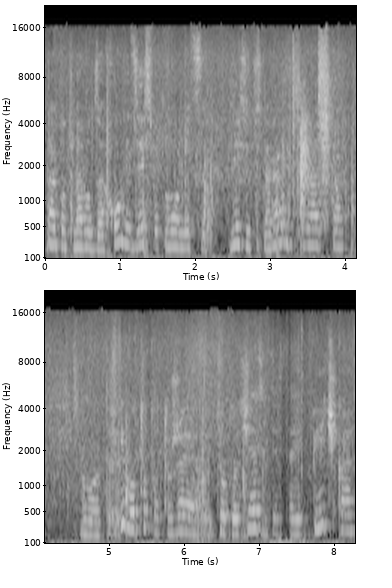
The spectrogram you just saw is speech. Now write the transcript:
Так вот народ заходит, здесь вот молится, здесь вот вторая терраска. Вот. И вот тут вот уже теплая часть, где стоит печка.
